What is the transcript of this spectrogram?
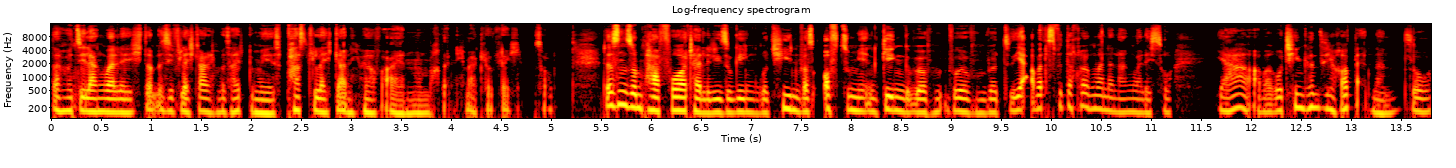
dann wird sie langweilig, dann ist sie vielleicht gar nicht mehr zeitgemäß, passt vielleicht gar nicht mehr auf einen und macht einen nicht mehr glücklich. So. Das sind so ein paar Vorteile, die so gegen Routinen, was oft zu mir entgegengeworfen wird. Ja, aber das wird doch irgendwann dann langweilig. So, ja, aber Routinen können sich auch abändern. So,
